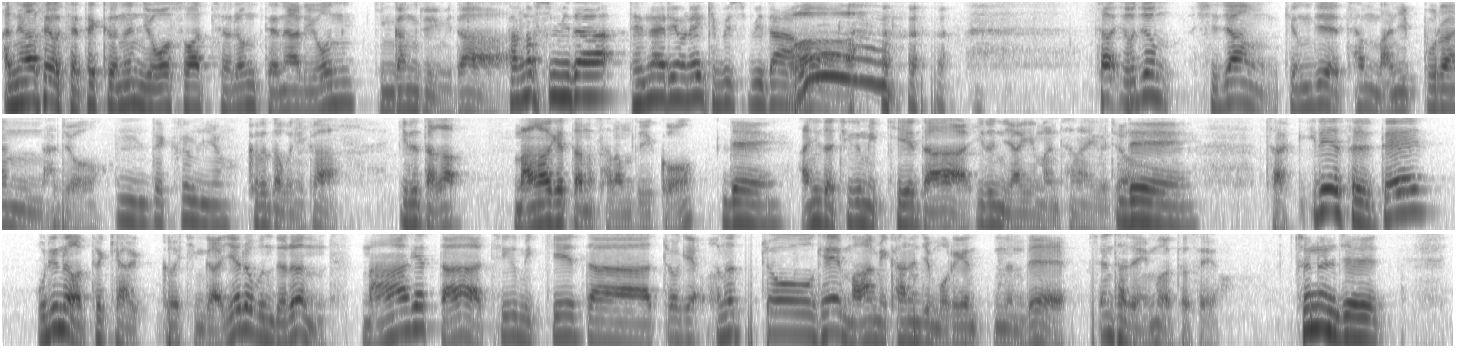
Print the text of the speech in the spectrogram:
안녕하세요. 재테크는 요수아처럼 데나리온 김강주입니다. 반갑습니다. 데나리온의 김부수입니다. 와. 자, 요즘 시장 경제 참 많이 불안하죠. 음, 네, 그럼요. 그러다 보니까 이러다가 망하겠다는 사람도 있고 네, 아니다 지금이 기회다 이런 이야기 많잖아요. 그죠? 네, 자, 이랬을 때 우리는 어떻게 할 것인가? 여러분들은 망하겠다, 지금 이 기회다 쪽에 어느 쪽에 마음이 가는지 모르겠는데 센터장님은 어떠세요? 저는 이제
